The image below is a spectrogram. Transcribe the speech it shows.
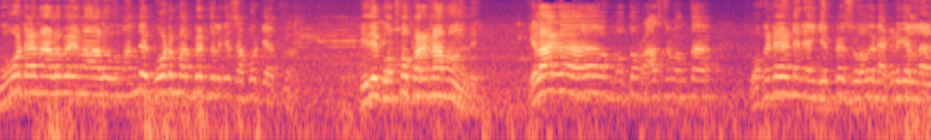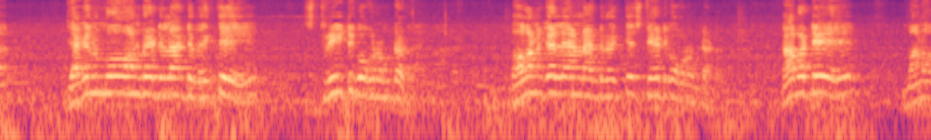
నూట నలభై నాలుగు మంది కూటమి అభ్యర్థులకి సపోర్ట్ చేస్తున్నారు. ఇది గొప్ప పరిణామం ఇది. ఇలాగా మొత్తం రాష్ట్రం అంతా ఒకటే అండి నేను చెప్పే స్లోగన్ ఎక్కడికి వెళ్ళినా జగన్మోహన్ రెడ్డి లాంటి వ్యక్తి స్ట్రీట్కి ఒకడు ఉంటాడు. పవన్ కళ్యాణ్ లాంటి వ్యక్తి స్టేట్కి ఒకడు ఉంటాడు. కాబట్టి మనం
